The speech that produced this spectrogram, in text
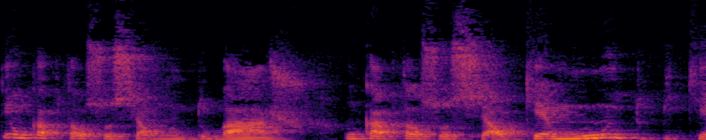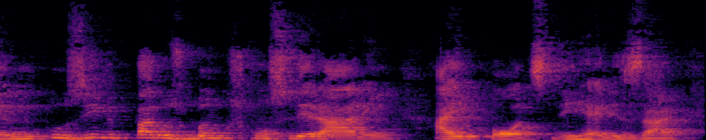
tem um capital social muito baixo, um capital social que é muito pequeno, inclusive para os bancos considerarem a hipótese de realizar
